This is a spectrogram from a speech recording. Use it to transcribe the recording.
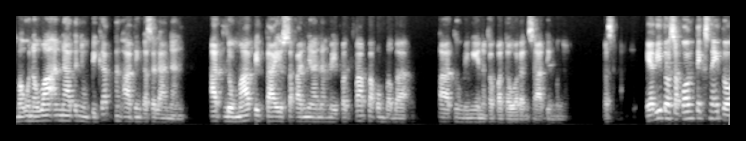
maunawaan natin yung bigat ng ating kasalanan at lumapit tayo sa Kanya ng may pagpapakumbaba at humingi ng kapatawaran sa ating mga kasalanan. Kaya dito sa context na ito,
